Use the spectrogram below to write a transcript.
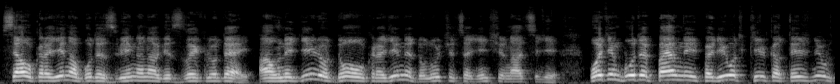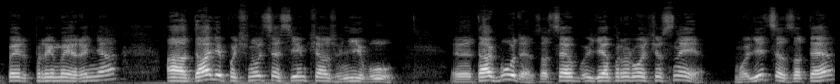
вся Україна буде звільнена від злих людей. А в неділю до України долучаться інші нації. Потім буде певний період, кілька тижнів примирення, а далі почнуться сім час гніву. Е, Так буде. За це є пророчі сни. Моліться за те,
